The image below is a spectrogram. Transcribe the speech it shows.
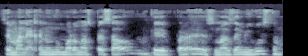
se maneja en un humor más pesado, que para, es más de mi gusto.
